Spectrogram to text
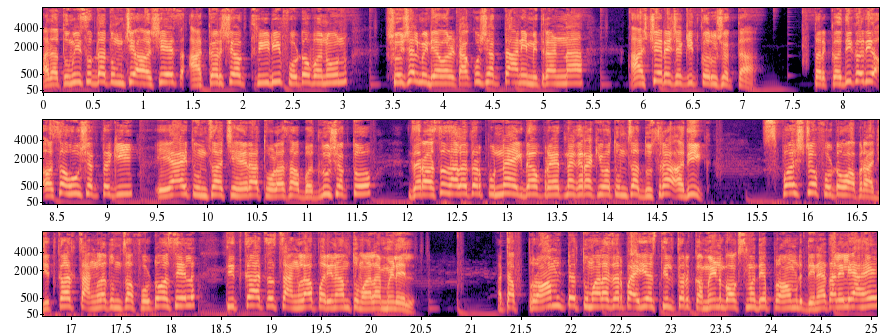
आता तुम्ही सुद्धा तुमचे असेच आकर्षक थ्री डी फोटो बनवून सोशल मीडियावर टाकू शकता आणि मित्रांना आश्चर्यचकित करू शकता. तर कधी कधी असं होऊ शकतं की ए आय तुमचा चेहरा थोडासा बदलू शकतो. जर असं झालं तर पुन्हा एकदा प्रयत्न करा किंवा तुमचा दुसरा अधिक स्पष्ट फोटो वापरा. जितका चांगला तुमचा फोटो असेल तितकाच चांगला परिणाम तुम्हाला मिळेल. आता प्रॉम्प्ट तुम्हाला जर पाहिजे असतील तर कमेंट बॉक्समध्ये प्रॉम्प्ट देण्यात आलेले आहे.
